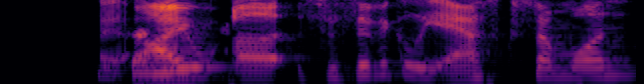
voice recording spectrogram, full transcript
on I you. uh, specifically asked someone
